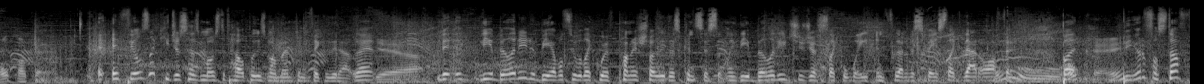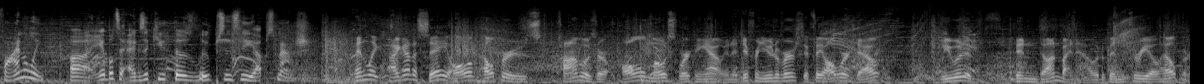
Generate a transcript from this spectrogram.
oh okay. It, feels like he just has most of Helping's momentum figured out, right? Yeah. The, the ability to be able to like with punish slowly this consistently, the ability to just like wait in front of his face like that often. Ooh, but okay. beautiful stuff. Finally, uh, able to execute those loops into the up smash. And like I gotta say, all of Helper's combos are almost working out. In a different universe, if they all worked out, we would have been done by now. It would have been 3-0 Helper,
